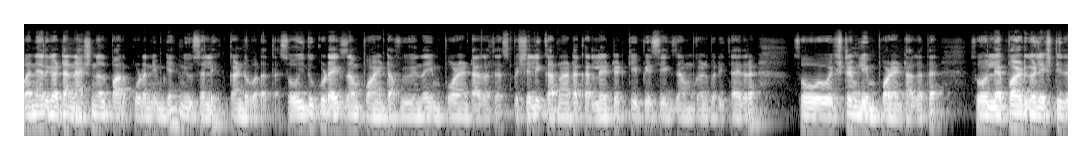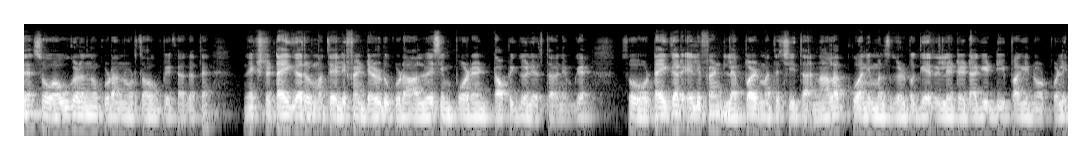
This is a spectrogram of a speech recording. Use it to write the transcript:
ಬನ್ನೇರ್ಘಟ್ಟ ನ್ಯಾಷನಲ್ ಪಾರ್ಕ್ ಕೂಡ ನಿಮಗೆ ನ್ಯೂಸಲ್ಲಿ ಕಂಡು ಬರುತ್ತೆ ಸೊ ಇದು ಕೂಡ ಎಕ್ಸಾಮ್ ಪಾಯಿಂಟ್ ಆಫ್ ವ್ಯೂ ಇಂದ ಇಂಪಾರ್ಟೆಂಟ್ ಆಗುತ್ತೆ. Specially Karnataka related K P S C ಎಕ್ಸಾಮ್ಗಳು ಬರೀತಾ ಇದ್ರೆ ಸೊ ಎಕ್ಸ್ಟ್ರೀಮ್ಲಿ ಇಂಪಾರ್ಟೆಂಟ್ ಆಗುತ್ತೆ. ಸೊ ಲೆಪರ್ಡ್ಗಳು ಎಷ್ಟಿದೆ? ಸೊ ಅವುಗಳನ್ನು ಕೂಡ ನೋಡ್ತಾ ಹೋಗಬೇಕಾಗುತ್ತೆ. ನೆಕ್ಸ್ಟ್ ಟೈಗರ್ ಮತ್ತು ಎಲಿಫೆಂಟ್ ಎರಡು ಕೂಡ ಆಲ್ವೇಸ್ ಇಂಪಾರ್ಟೆಂಟ್ ಟಾಪಿಕ್ಗಳು ಇರ್ತವೆ ನಿಮಗೆ. ಸೊ ಟೈಗರ್ ಎಲಿಫೆಂಟ್ ಲೆಪರ್ಡ್ ಮತ್ತು ಚೀತಾ ನಾಲ್ಕು ಅನಿಮಲ್ಸ್ಗಳ ಬಗ್ಗೆ ರಿಲೇಟೆಡ್ ಆಗಿ ಡೀಪ್ ಆಗಿ ನೋಡ್ಕೊಳ್ಳಿ.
